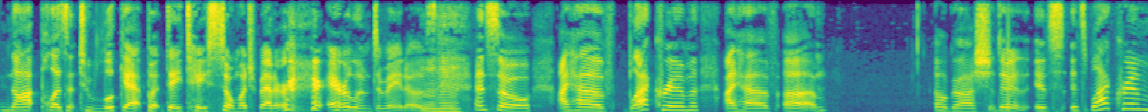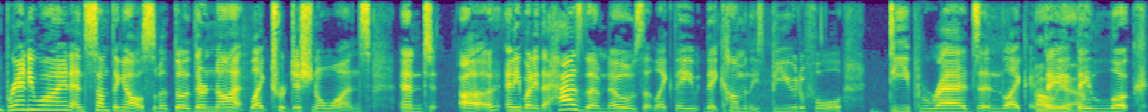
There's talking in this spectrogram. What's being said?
not pleasant to look at, but they taste so much better heirloom tomatoes. Mhm. And so I have Black Krim. I have um. Oh gosh, it's it's Black Krim, brandywine, and something else, but th- they're not like traditional ones. And uh, anybody that has them knows that like they they come in these beautiful deep reds, and like Oh, they yeah. they look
